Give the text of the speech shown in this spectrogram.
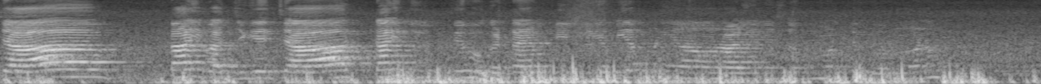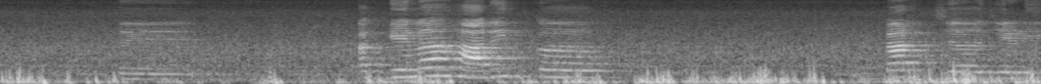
ਚਾਹ ਢਾਈ ਵੱਜ ਗਏ ਚਾਹ ਢਾਈ ਦੇ ਉੱਤੇ ਹੋ ਗਿਆ ਟਾਈਮ ਬੀਤੀਆਂ ਵੀ ਆਪਣੀਆਂ ਆਉਣ ਵਾਲੀਆਂ ਨੇ ਸੁਖਮਨ ਤੇ ਗੁਰਮਨ ਤੇ ਅੱਗੇ ਨਾ ਹਰ ਇੱਕ ਘਰ 'ਚ ਜਿਹੜੀ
